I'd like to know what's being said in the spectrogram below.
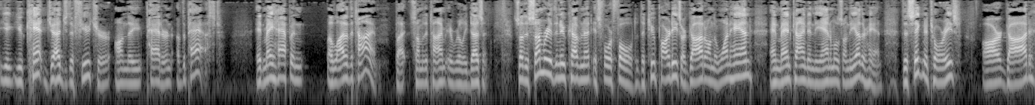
you, you can't judge the future on the pattern of the past. It may happen a lot of the time, but some of the time it really doesn't. So the summary of the new covenant is fourfold. The two parties are God on the one hand and mankind and the animals on the other hand. The signatories are God,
